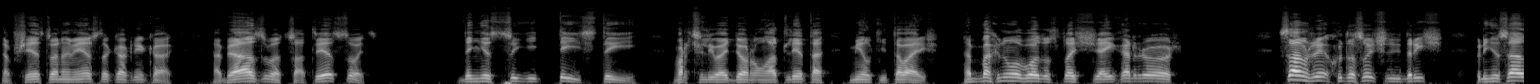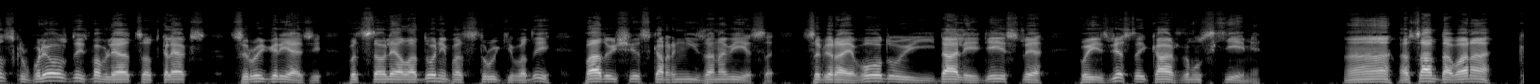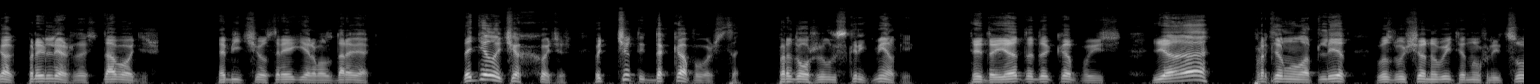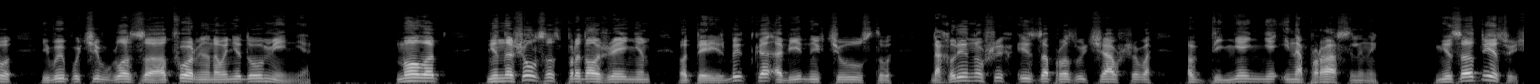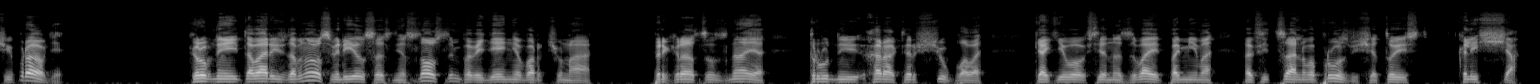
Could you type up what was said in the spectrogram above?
Общественное место, как-никак, обязывает соответствовать. — Да не суетись ты! — ворчливо дернул атлета мелкий товарищ. Обмахнул воду с плаща и хорош. Сам же худосочный дрищ принесал скрупулезно избавляться от клякс сырой грязи, подставляя ладони под струйки воды, падающие с карниза навеса, собирая воду и далее действия по известной каждому схеме. — А, а сам-то вона как прилежность доводишь, — обидчиво среагировал здоровяк. — Да делай, что хочешь, вот что ты докапываешься, — продолжил искрить мелкий. — Это я-то докапываюсь. Я? — протянул атлет, возмущенно вытянув лицо и выпучив глаза от форменного недоумения. Молот не нашелся с продолжением от переизбытка обидных чувств, нахлынувших из-за прозвучавшего обвинения и напраслины, не соответствующих правде. Крупный товарищ давно смирился с несносным поведением ворчуна, прекрасно зная трудный характер Щуплова, как его все называют помимо официального прозвища, то есть клеща.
